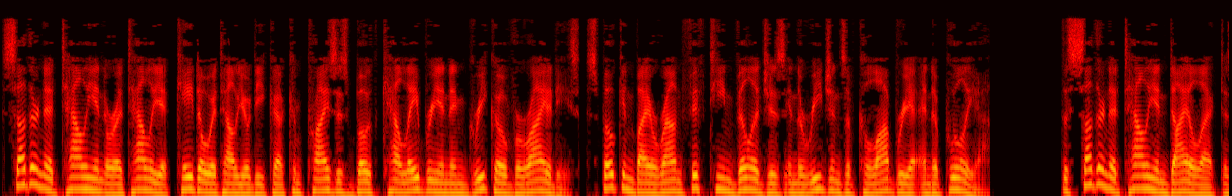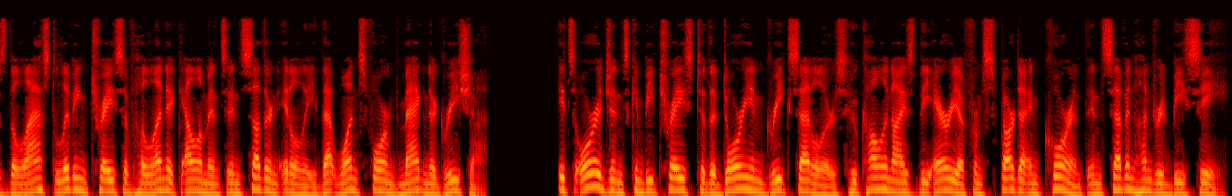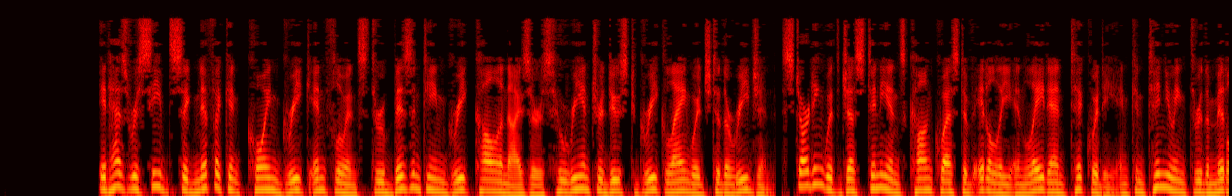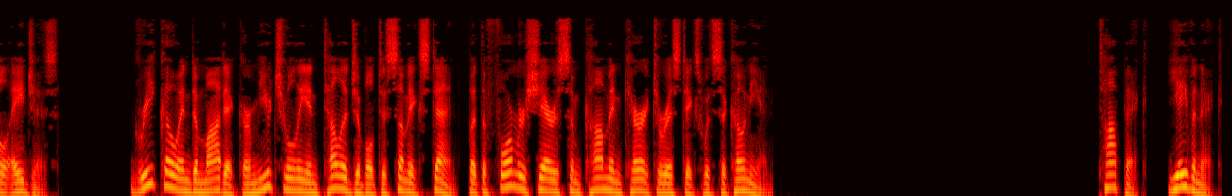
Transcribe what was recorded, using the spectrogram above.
Southern Italian or Italiot comprises both Calabrian and Griko varieties, spoken by around 15 villages in the regions of Calabria and Apulia. The southern Italian dialect is the last living trace of Hellenic elements in southern Italy that once formed Magna Graecia. Its origins can be traced to the Dorian Greek settlers who colonized the area from Sparta and Corinth in 700 BC. It has received significant Koine Greek influence through Byzantine Greek colonizers who reintroduced Greek language to the region, starting with Justinian's conquest of Italy in late antiquity and continuing through the Middle Ages. Griko and Demotic are mutually intelligible to some extent, but the former shares some common characteristics with Tsakonian. Yevanic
